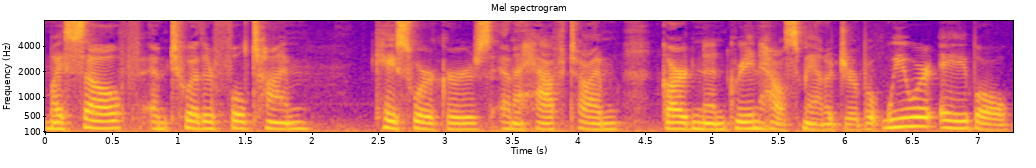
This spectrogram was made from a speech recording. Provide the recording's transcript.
myself and two other full time caseworkers and a half time garden and greenhouse manager, but we were able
